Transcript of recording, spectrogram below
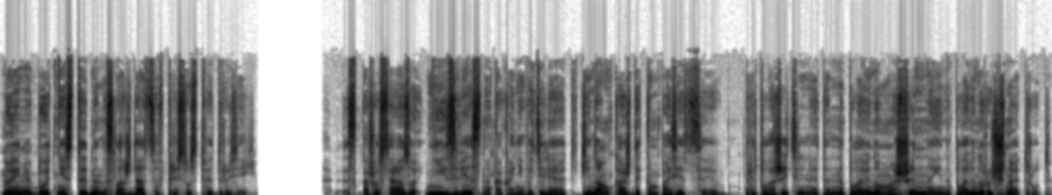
Но ими будет не стыдно наслаждаться в присутствии друзей. Скажу сразу, неизвестно, как они выделяют геном каждой композиции. Предположительно, это наполовину машинный и наполовину ручной труд.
